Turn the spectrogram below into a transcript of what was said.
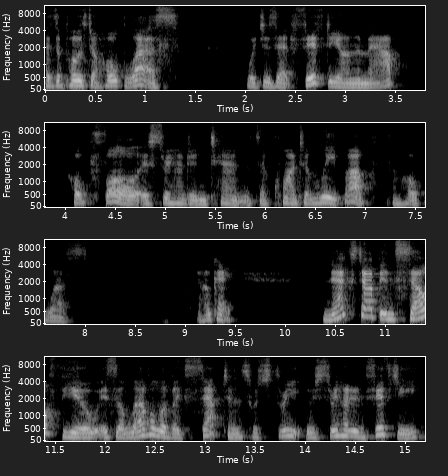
as opposed to hopeless, which is at 50 on the map. Hopeful is 310. It's a quantum leap up from hopeless. Okay. Next up in self view is the level of acceptance, which three is 350,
